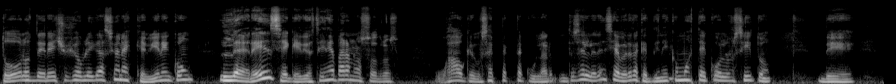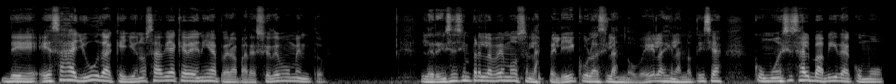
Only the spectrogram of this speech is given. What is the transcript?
todos los derechos y obligaciones que vienen con la herencia que Dios tiene para nosotros wow, qué cosa espectacular. Entonces la herencia, ¿verdad? Que tiene como este colorcito de, de esas ayudas que yo no sabía que venía, pero apareció de momento. La herencia siempre la vemos en las películas y las novelas y las noticias como ese salvavidas, como,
